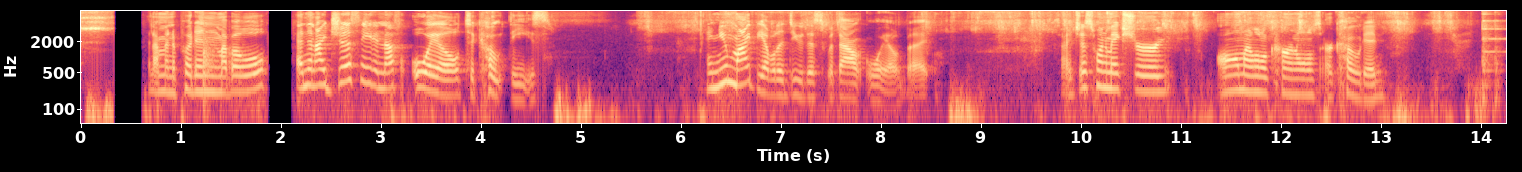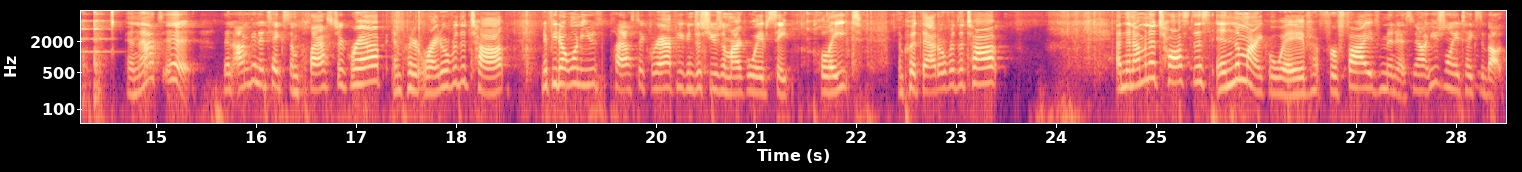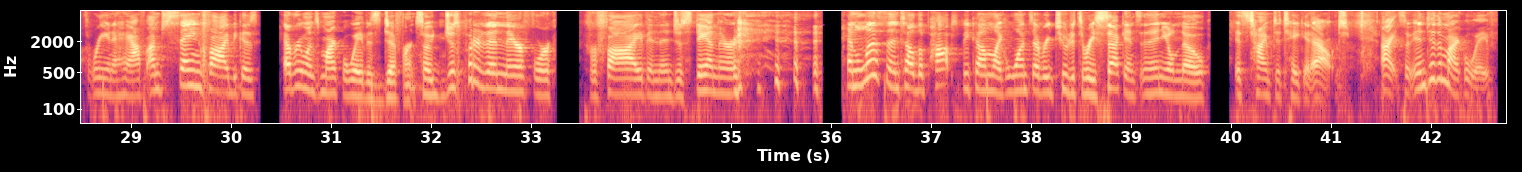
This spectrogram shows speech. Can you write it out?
that I'm going to put in my bowl. And then I just need enough oil to coat these. And you might be able to do this without oil, but so I just want to make sure all my little kernels are coated. And that's it. Then I'm going to take some plastic wrap and put it right over the top. And if you don't want to use plastic wrap, you can just use a microwave safe plate and put that over the top. And then I'm going to toss this in the microwave for five minutes. Now, it usually takes about three and a half. I'm saying five because everyone's microwave is different. So just put it in there for, for five and then just stand there and listen until the pops become like once every two to three seconds. And then you'll know it's time to take it out. All right, so into the microwave.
